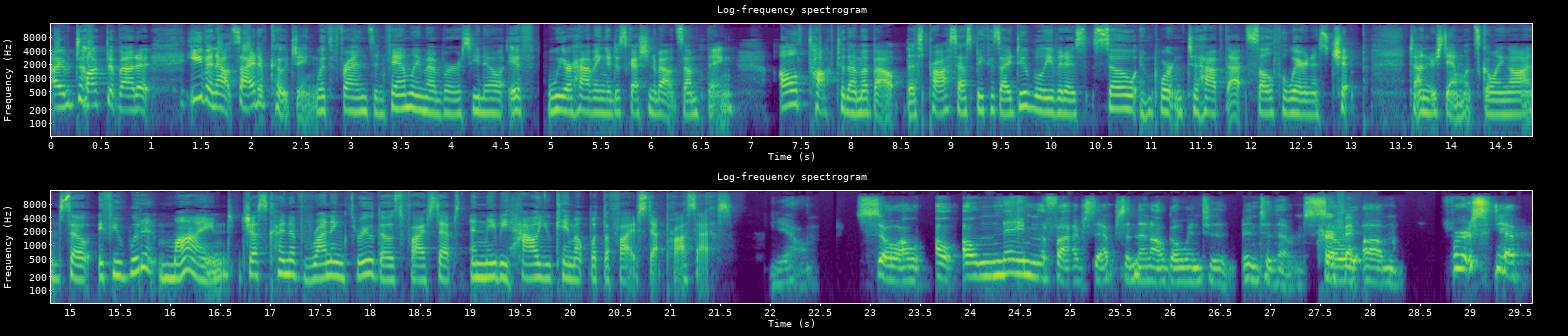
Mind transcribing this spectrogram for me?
I've talked about it even outside of coaching with friends and family members. You know, if we are having a discussion about something, I'll talk to them about this process because I do believe it is so important to have that self awareness chip to understand what's going on. So, if you wouldn't mind just kind of running through those five steps and maybe how you came up with the five step process. Yeah so I'll I'll I'll name the five steps and then I'll go into into them. Perfect. So um, first step,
